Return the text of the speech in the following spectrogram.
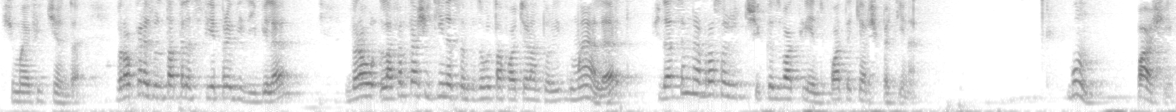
și mai eficiente. Vreau ca rezultatele să fie previzibile, vreau, la fel ca și tine, să dezvolt afacerea într-un ritm mai alert și de asemenea vreau să ajut și câțiva clienți, poate chiar și pe tine. Bun, pașii.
